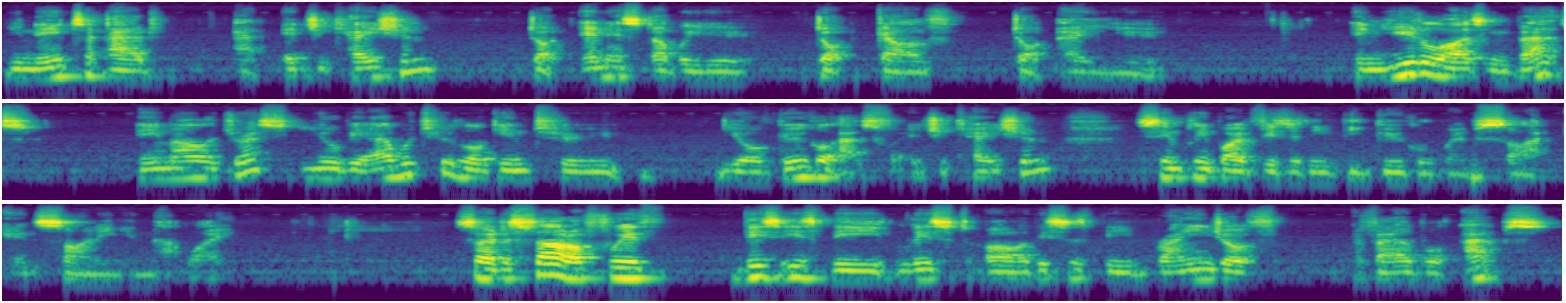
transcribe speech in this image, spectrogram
you need to add at education.nsw.gov.au and utilizing that email address you'll be able to log into your Google Apps for Education simply by visiting the Google website and signing in that way. So to start off with, this is the list, or this is the range of available apps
